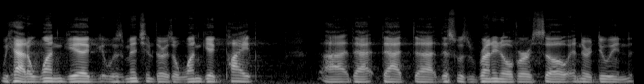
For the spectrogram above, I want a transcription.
we had a one gig, it was mentioned there was a one gig pipe uh, that, that uh, this was running over, so, and they're doing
